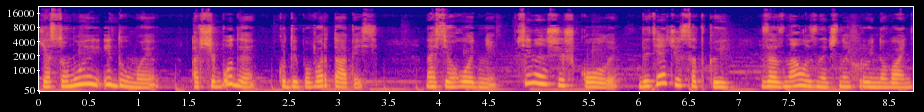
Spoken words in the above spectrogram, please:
Я сумую і думаю, а чи буде куди повертатись? На сьогодні всі наші школи, дитячі садки зазнали значних руйнувань.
